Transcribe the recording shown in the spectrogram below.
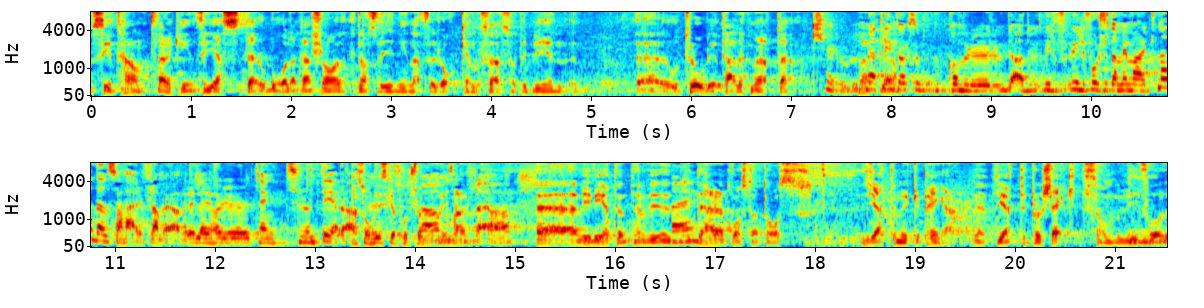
sitt hantverk inför gäster och båda kanske har ett glas vin innanför rocken och så, här, så att det blir en, eh, otroligt härligt möte. Kul. Verkligen. Men jag tänkte också, kommer du, ja, du, vill, vill, du fortsätta med marknaden så här framöver? Eller har du tänkt runt det? Då? Alltså om vi ska fortsätta ja, med marknaden? Ja. Eh, vi vet inte. Vi, det här har kostat oss jättemycket pengar. Det är ett jätteprojekt som vi, får,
